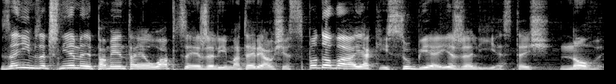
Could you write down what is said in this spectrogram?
Zanim zaczniemy, pamiętaj o łapce, jeżeli materiał się spodoba, jak i subie, jeżeli jesteś nowy.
